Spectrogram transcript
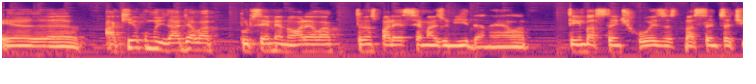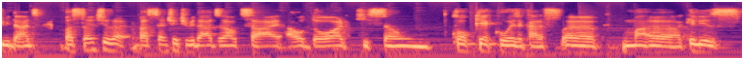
é, aqui a comunidade ela por ser menor, ela transparece ser mais unida, né? Ela tem bastante coisas, bastantes atividades, bastante, bastante atividades outside, outdoor, que são qualquer coisa, cara. Uh, uma, uh, aqueles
